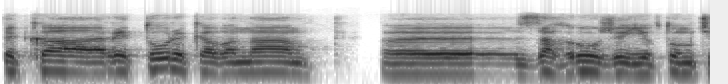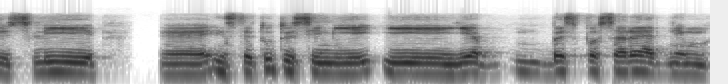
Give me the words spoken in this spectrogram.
така риторика вона е, загрожує в тому числі е, інституту сім'ї і є безпосереднім,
